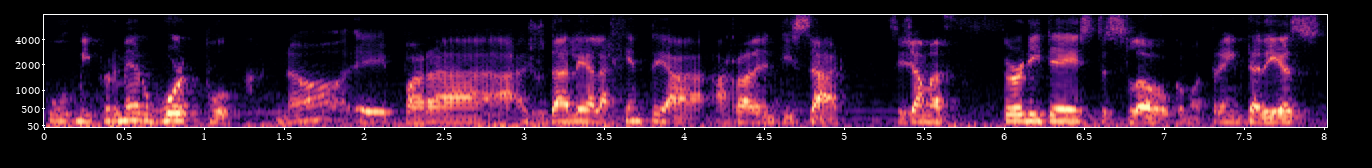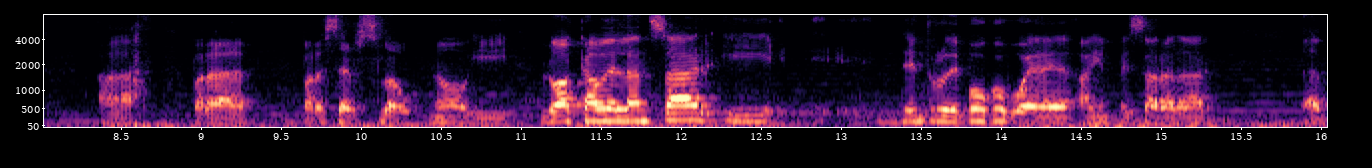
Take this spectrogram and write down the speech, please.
mi primer workbook, ¿no? Eh, para ayudarle a la gente a, ralentizar. Se llama 30 Days to Slow, como 30 días ah, para, para ser slow, ¿no? Y lo acabo de lanzar y eh, dentro de poco voy a, empezar a dar, a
